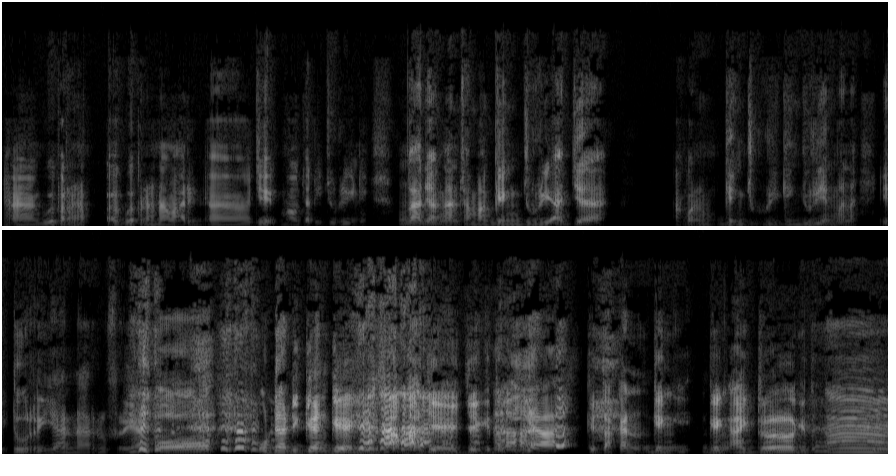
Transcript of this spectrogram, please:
Ya, gue pernah eh, gue pernah nawarin eh J mau jadi juri ini enggak jangan sama geng juri aja aku kan geng juri geng juri yang mana itu Riana Rufrea oh udah di geng gengin sama JJ gitu iya kita kan geng geng idol gitu hmm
